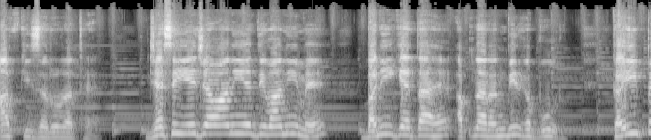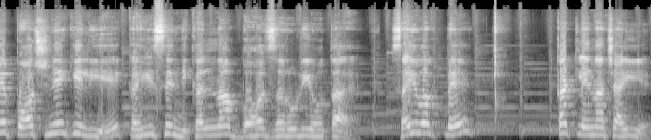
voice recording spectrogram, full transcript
आपकी ज़रूरत है। जैसे ये जवानी है दीवानी में बनी कहता है अपना रणबीर कपूर। कहीं पे पहुँचने के लिए कहीं से निकलना बहुत ज़रूरी होता है। सही वक्त पे कट लेना चाहिए।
